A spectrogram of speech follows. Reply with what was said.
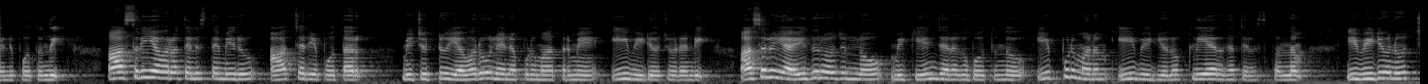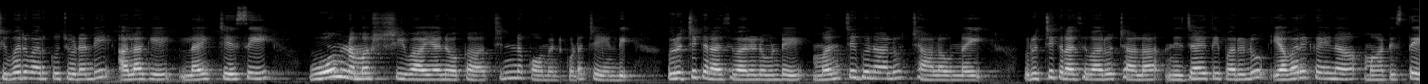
వెళ్ళిపోతుంది. ఆ స్త్రీ ఎవరో తెలిస్తే మీరు ఆశ్చర్యపోతారు. మీ చుట్టూ ఎవరూ లేనప్పుడు మాత్రమే ఈ వీడియో చూడండి. అసలు ఈ ఐదు రోజుల్లో మీకేం జరగబోతుందో ఇప్పుడు మనం ఈ వీడియోలో క్లియర్గా తెలుసుకుందాం. ఈ వీడియోను చివరి వరకు చూడండి. అలాగే లైక్ చేసి ఓం నమ శివాయ అని ఒక చిన్న కామెంట్ కూడా చేయండి. వృశ్చిక రాశి వారిలో ఉండే మంచి గుణాలు చాలా ఉన్నాయి. వృశ్చిక రాశి వారు చాలా నిజాయితీ పరులు ఎవరికైనా మాటిస్తే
